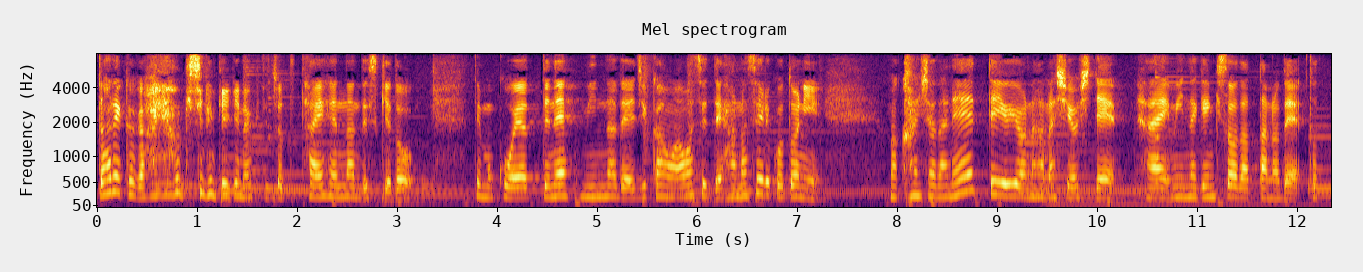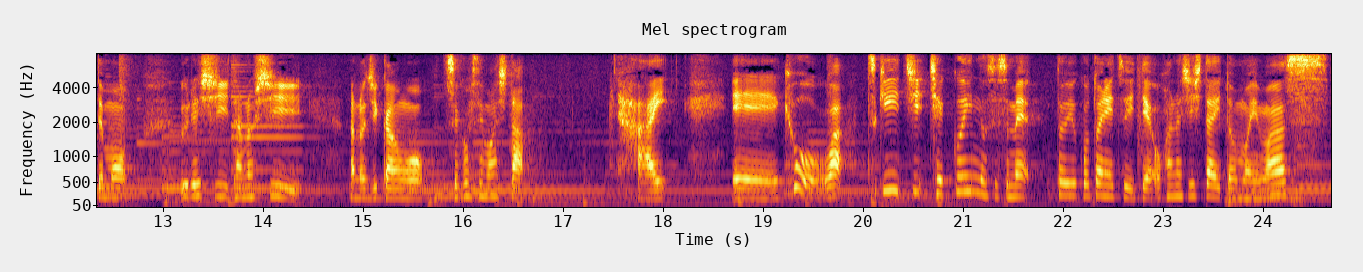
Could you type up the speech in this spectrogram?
誰かが早起きしなきゃいけなくてちょっと大変なんですけどでもこうやってねみんなで時間を合わせて話せることに、まあ、感謝だねっていうような話をして、はい、みんな元気そうだったのでとっても嬉しい楽しいあの時間を過ごせました。はい、えー、今日は月1チェックインのすすめ。ということについてお話ししたいと思います。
